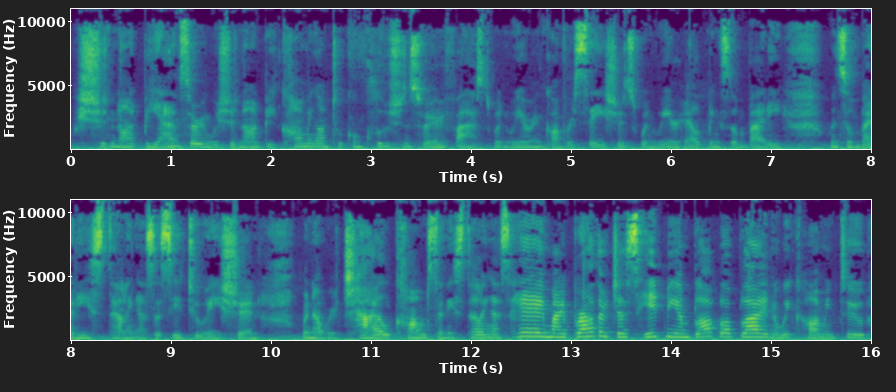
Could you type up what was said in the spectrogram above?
We should not be answering, we should not be coming onto conclusions very fast when we are in conversations, when we are helping somebody, when somebody is telling us a situation, when our child comes and is telling us, Hey, my brother just hit me, and blah, blah, blah, and we come into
